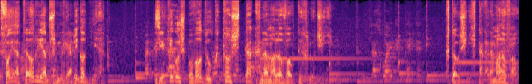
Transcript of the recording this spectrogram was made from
twoja teoria brzmi wiarygodnie. Z jakiegoś powodu ktoś tak namalował tych ludzi. Ktoś ich tak namalował.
